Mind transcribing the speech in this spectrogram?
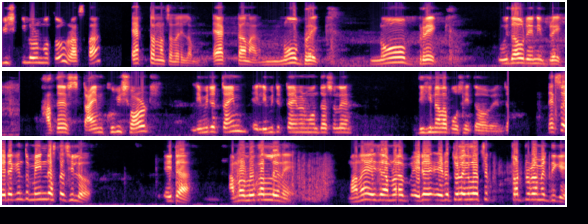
বিশ কিলোর মতো রাস্তা একটা না চালাইলাম। একটা না no break no break without any break হাতে টাইম খুবই শর্ট লিমিটেড টাইম এই লিমিটেড টাইমের মধ্যে আসলে দিঘিনালা পৌঁছাইতে হবে। দেখছ, এটা কিন্তু মেইন রাস্তা ছিল। এইটা, আমরা লোকাল লেনে মানে এই যে আমরা, এটা এটা চলে গেল হচ্ছে চট্টগ্রামের দিকে,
